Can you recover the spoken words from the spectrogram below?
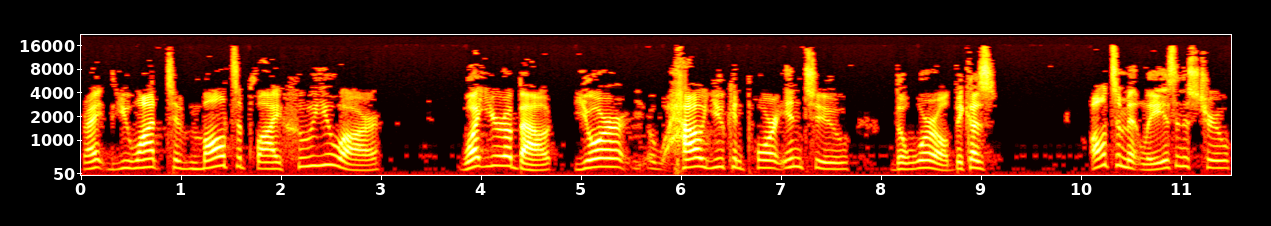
Right? You want to multiply who you are, what you're about, your how you can pour into the world because ultimately, isn't this true?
